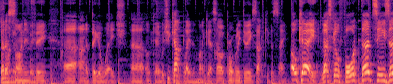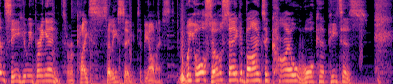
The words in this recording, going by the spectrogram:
better sign-in fee, uh, and a bigger wage. Uh, okay, which you can't blame them, I guess. I would probably do exactly the same. Okay, let's go forward. Third season, see who we bring in to replace Salisu, to be honest. We also say goodbye to Kyle Walker-Peters.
